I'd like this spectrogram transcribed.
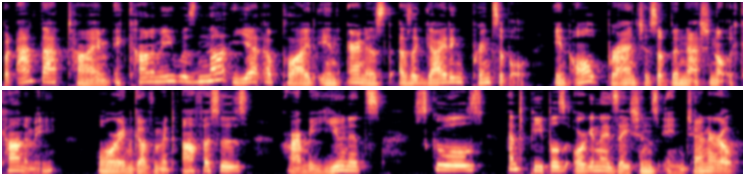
But at that time, economy was not yet applied in earnest as a guiding principle in all branches of the national economy, or in government offices, army units, schools, and people's organizations in general.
